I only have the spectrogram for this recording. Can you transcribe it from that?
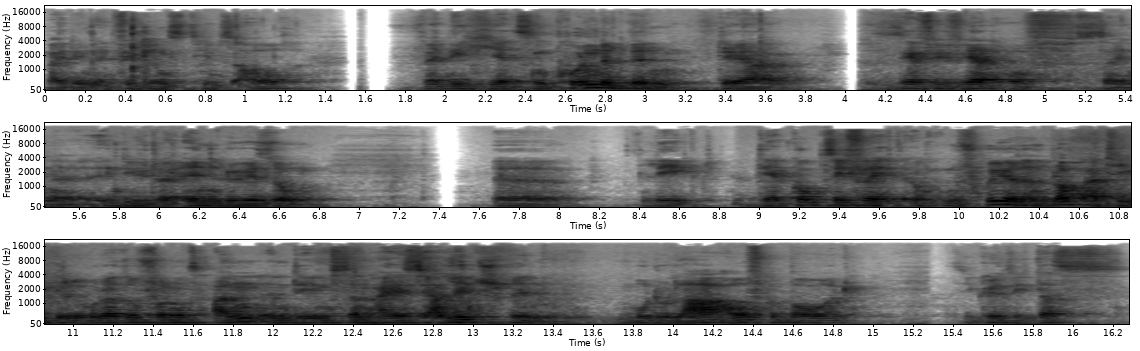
bei den Entwicklungsteams auch. Wenn ich jetzt ein Kunde bin, der sehr viel Wert auf seine individuellen Lösungen äh, legt, der guckt sich vielleicht irgendeinen früheren Blogartikel oder so von uns an, in dem es dann heißt, ja, Lynchpin, modular aufgebaut. Sie können sich das,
